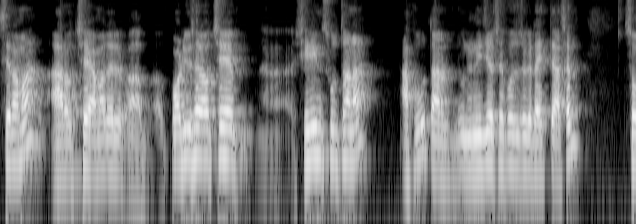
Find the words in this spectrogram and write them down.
সিনেমা, আর হচ্ছে আমাদের প্রডিউসার হচ্ছে শিরিন সুলতানা আপু, তার, উনি নিজে হচ্ছে প্রযোজকের দায়িত্বে আছেন। সো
